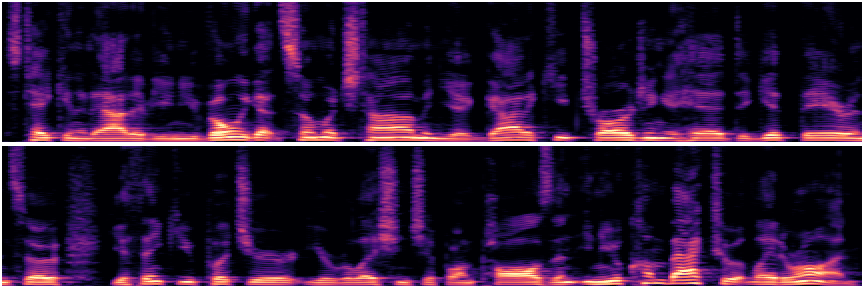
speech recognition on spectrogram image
is taking it out of you and you've only got so much time and you got to keep charging ahead to get there. And so you think you put your, your relationship on pause and, and you'll come back to it later on.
